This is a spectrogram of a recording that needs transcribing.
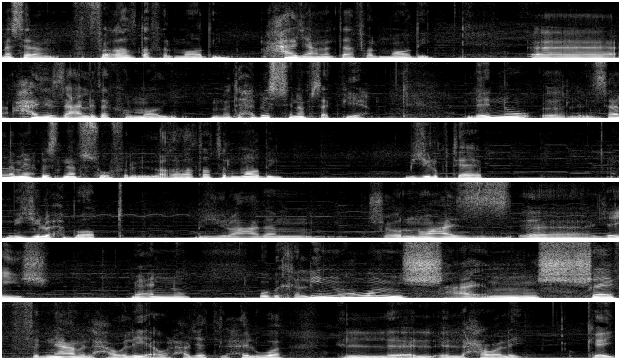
مثلا في غلطة في الماضي حاجة عملتها في الماضي أه حاجة زعلتك في الماضي ما تحبسش نفسك فيها. لأنه الإنسان لما يحبس نفسه في الغلطات الماضي بيجيله اكتئاب بيجيله إحباط بيجيله عدم شعور إن هو عايز أه يعيش. مع إنه وبيخليه إن هو مش عا... مش شايف النعم اللي حواليه أو الحاجات الحلوة اللي حواليه. أوكي؟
